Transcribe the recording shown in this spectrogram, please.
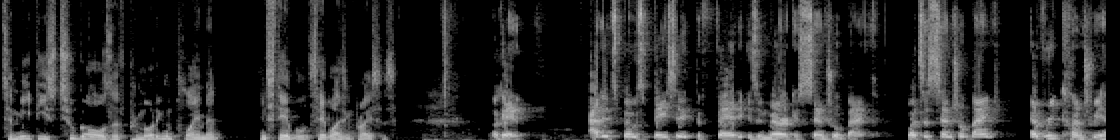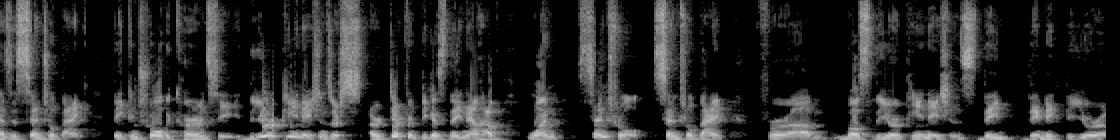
to meet these two goals of promoting employment and stable, stabilizing prices? Okay. At its most basic, the Fed is America's central bank. What's a central bank? Every country has a central bank. They control the currency. The European nations are, are different because they now have one central central bank for um, most of the European nations. They, they make the euro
